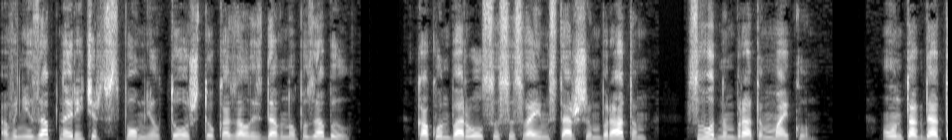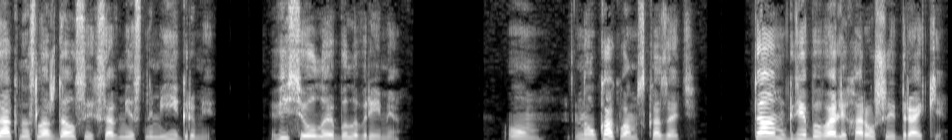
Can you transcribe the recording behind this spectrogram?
Внезапно Ричард вспомнил то, что, казалось, давно позабыл. Как он боролся со своим старшим братом, сводным братом Майклом. Он тогда так наслаждался их совместными играми. Веселое было время. О, ну как вам сказать? Там, где бывали хорошие драки.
